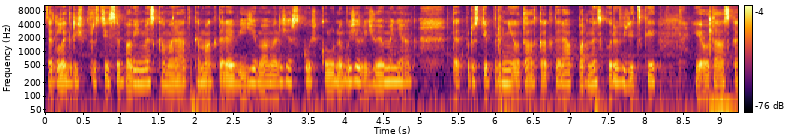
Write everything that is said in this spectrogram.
takhle, když prostě se bavíme s kamarádkama, které ví, že máme lyžařskou školu nebo že lyžujeme nějak, tak prostě první otázka, která padne skoro vždycky, je otázka,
